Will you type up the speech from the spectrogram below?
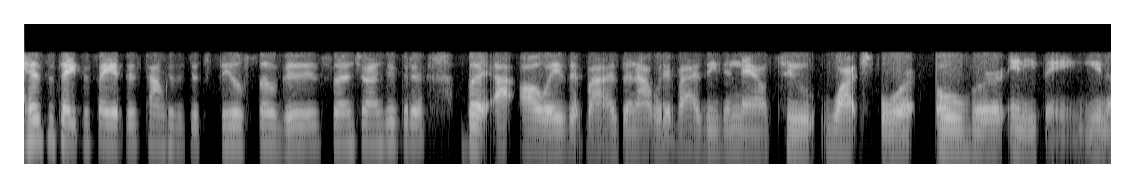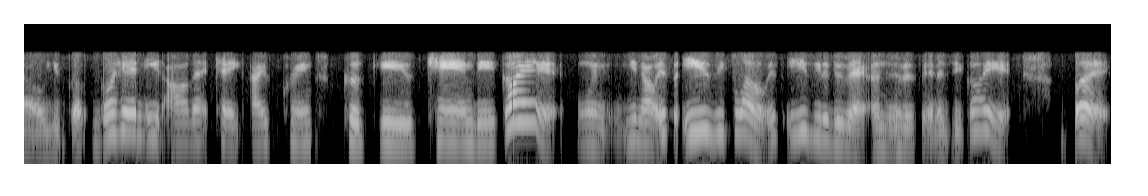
hesitate to say it this time because it just feels so good, Sunshine Jupiter. But I always advise, and I would advise even now to watch for over anything. You know, you go go ahead and eat all that cake, ice cream, cookies, candy. Go ahead. When you know it's an easy flow. It's easy to do that under this energy. Go ahead. But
